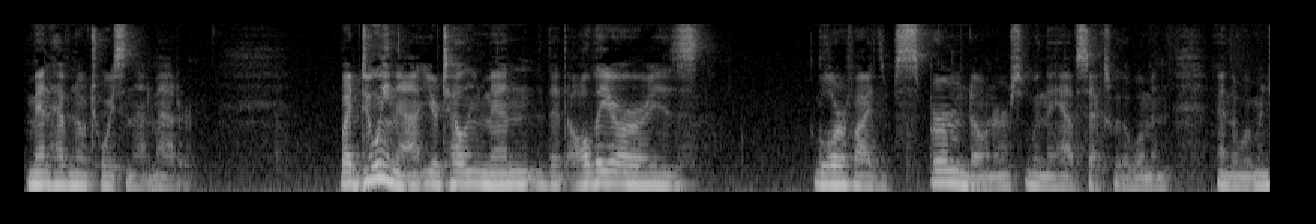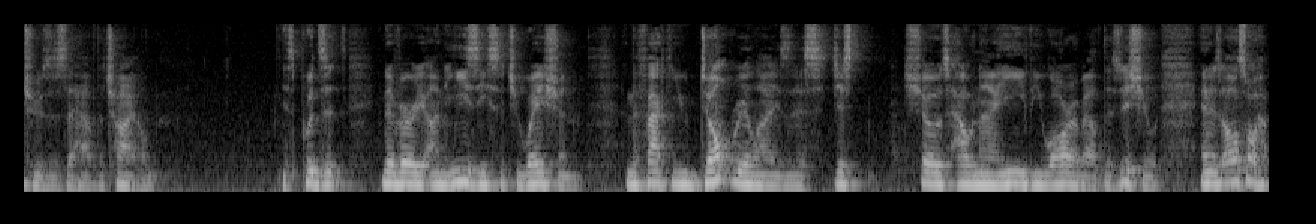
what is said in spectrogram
Men have no choice in that matter. By doing that, you're telling men that all they are is glorified sperm donors when they have sex with a woman and the woman chooses to have the child. This puts it in a very uneasy situation. And the fact that you don't realize this just shows how naive you are about this issue. And it's also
